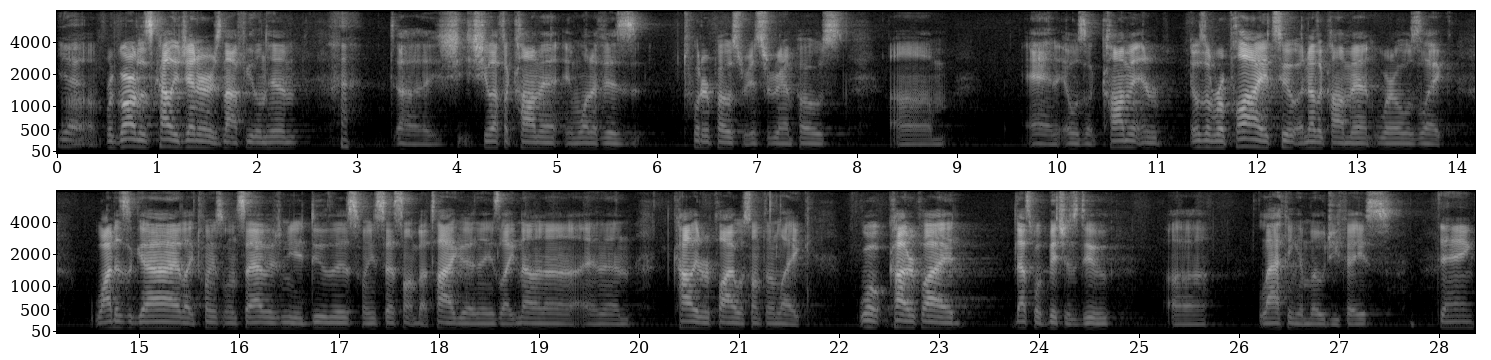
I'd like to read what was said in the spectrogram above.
Yeah. Uh, regardless, Kylie Jenner is not feeling him. Uh, she, she left a comment in one of his Twitter posts or Instagram posts, um, and it was a comment and it was a reply to another comment where it was like, "Why does a guy like Twenty One Savage need to do this?" When he said something about Tyga, and he's like, "No, no, no,", no. and then Kylie replied with something like, "Well, Kylie replied, that's what bitches do," uh, laughing emoji face. Dang.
